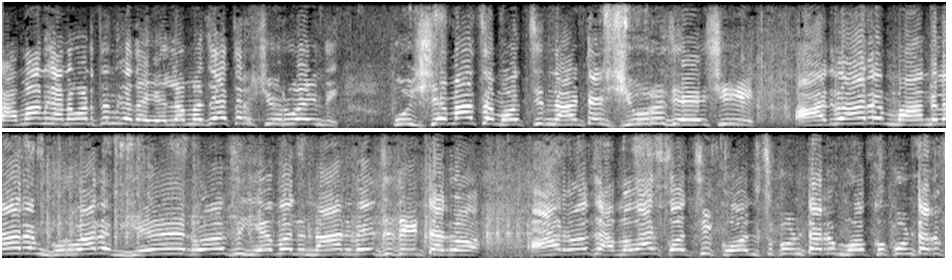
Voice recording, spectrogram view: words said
కమాన్ కనబడుతుంది కదా ఎల్లమ్మ జాతర షురు అయింది పుష్యమాసం వచ్చింది అంటే షురు చేసి ఆదివారం మంగళవారం గురువారం ఏ రోజు ఎవరు నాన్ వెజ్ తింటారో ఆ రోజు అమ్మవారికి వచ్చి కోల్చుకుంటారు మొక్కుకుంటారు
